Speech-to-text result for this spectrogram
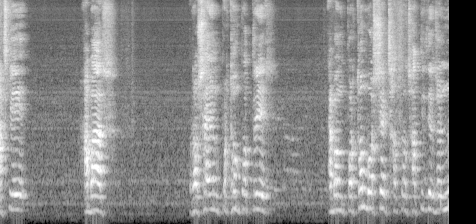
আজকে আবার রসায়ন প্রথম পত্রের এবং প্রথম বর্ষের ছাত্রছাত্রীদের জন্য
